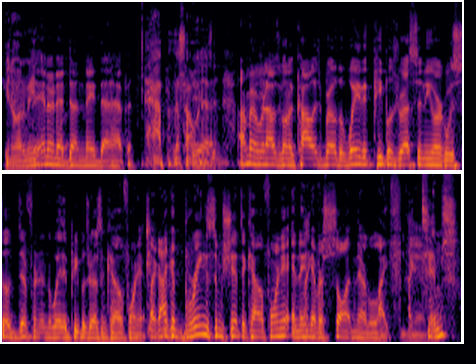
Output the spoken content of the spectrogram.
You know what I mean? The internet done made that happen. It happens. That's how it is. Yeah. It? I remember when I was going to college, bro, the way that people dressed in New York was so different than the way that people dress in California. Like I could bring some shit to California and they never saw it in their life. Like Tim's. Bro,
